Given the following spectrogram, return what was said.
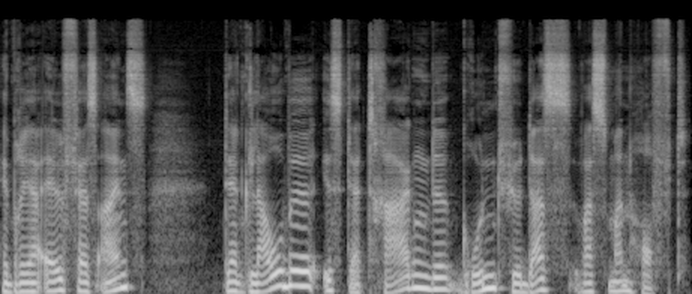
Hebräer 11, Vers 1. Der Glaube ist der tragende Grund für das, was man hofft.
